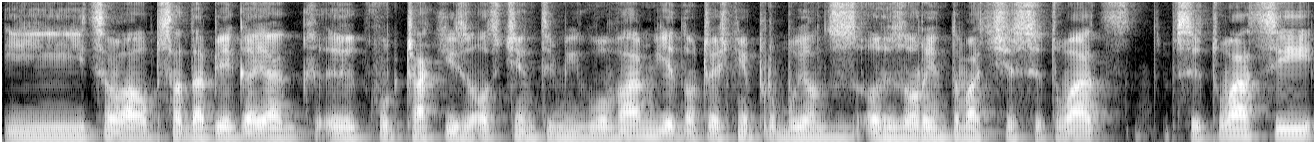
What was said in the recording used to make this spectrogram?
i cała obsada biega jak y, kurczaki z odciętymi głowami, jednocześnie próbując zorientować się w sytuacji,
